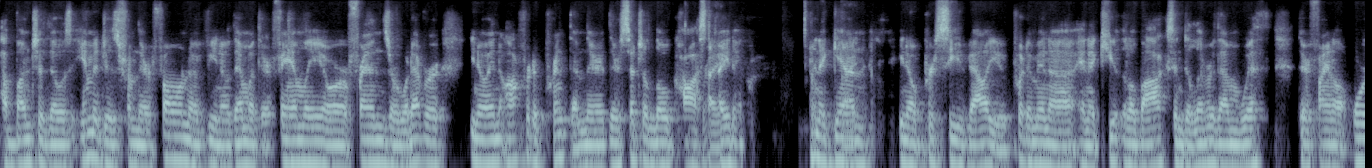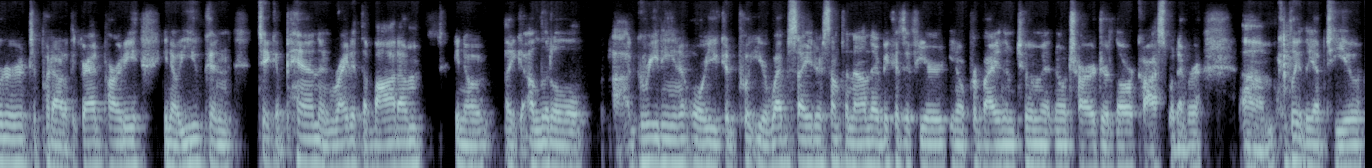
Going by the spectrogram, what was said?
a bunch of those images from their phone of you know them with their family or friends or whatever, you know, and offer to print them. They're they're such a low cost Right. item. And again, you know, perceive value, put them in a in a cute little box and deliver them with their final order to put out at the grad party. You know, you can take a pen and write at the bottom, you know, like a little uh, greeting, or you could put your website or something on there because if you're, you know, providing them to them at no charge or lower cost, whatever, um, completely up to you.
